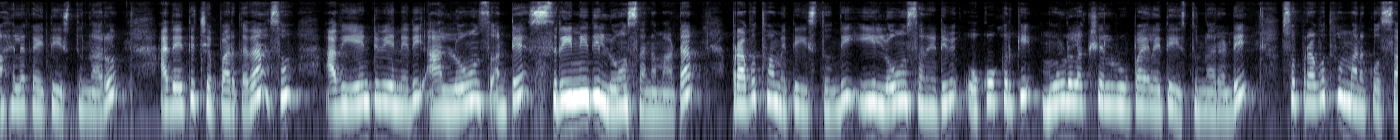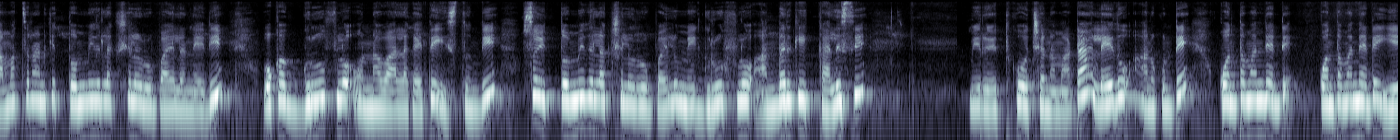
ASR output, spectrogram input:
మహిళకు అయితే ఇస్తున్నారు. అదైతే చెప్పారు కదా. సో అవి ఏంటివి అనేది ఆ లోన్స్ అంటే శ్రీనిధి లోన్స్ అన్నమాట. ప్రభుత్వం అయితే ఇస్తుంది. ఈ లోన్స్ అనేటివి ఒక్కొక్కరికి మూడు లక్షల రూపాయలు అయితే ఇస్తున్నారండి. సో ప్రభుత్వం మనకు సంవత్సరానికి తొమ్మిది లక్షల రూపాయలు అనేది ఒక గ్రూప్లో ఉన్న వాళ్ళకైతే ఇస్తుంది. సో ఈ తొమ్మిది లక్షల రూపాయలు మీ గ్రూప్లో అందరికీ కలిసి మీరు ఎత్తుకోవచ్చు అన్నమాట లేదు అనుకుంటే కొంతమంది అంటే కొంతమంది అంటే ఏ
